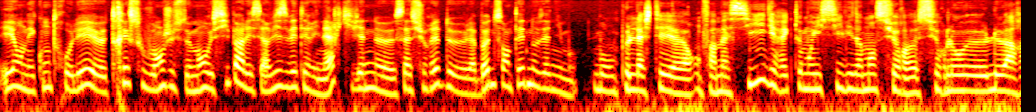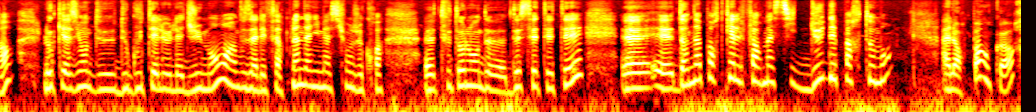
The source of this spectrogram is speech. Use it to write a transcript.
Et on est contrôlé euh, très souvent justement aussi par les services vétérinaires qui viennent euh, s'assurer de la bonne santé de nos animaux. Bon, on peut l'acheter euh, en pharmacie, directement ici évidemment sur, sur le, le Hara. L'occasion de, goûter le lait de jument. Hein. Vous allez faire plein d'animations, je crois, tout au long de, de cet été. dans n'importe quelle pharmacie du département? Alors pas encore,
